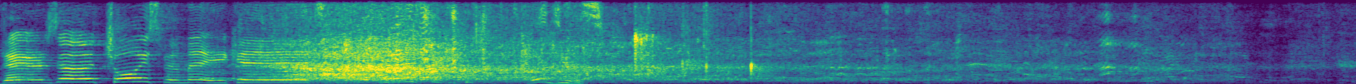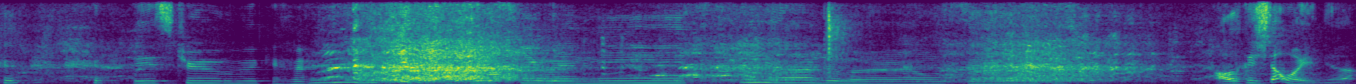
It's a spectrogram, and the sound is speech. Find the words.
There's a choice we'll make it. ne diyorsun? It's true, just you and me, we are Alkışlamayın ya.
